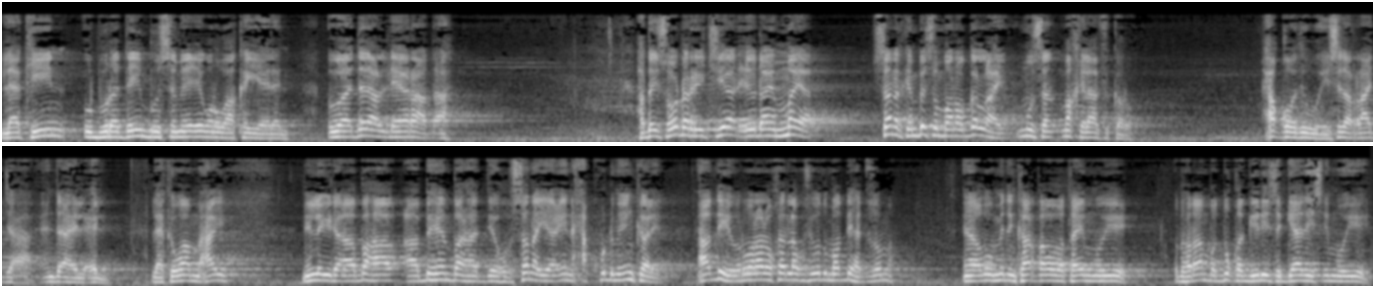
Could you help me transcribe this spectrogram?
laakiin uburadayn buu sameeyey waa ka yeelan waa dadaal dheeraad ah hadday soo dhariijiyaan iy dhahan maya sanadkan besun baan ogol lahay muusan ma khilaafi karo. Xaqoodii weeye sida raajixa cinda ahli اlcilm laakiin waa maxay? Nin la yidhi aabbaha aabbaheen baan haddee hubsanayaa in xaq ku dhimay in kale. Maxaad war walaalo khayr la kusi wadu maad dihi hadde sooma inaad adugu mid inkaar qababa tahay mooye. Wad horaanba duqa geerihiisa gaadaysa mooye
